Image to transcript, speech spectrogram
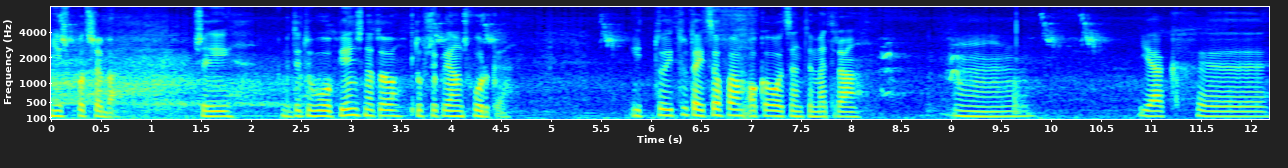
niż potrzeba. Czyli gdy tu było 5 no to tu przyklejam czwórkę. I tu, tutaj cofam około centymetra mm, jak yy,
